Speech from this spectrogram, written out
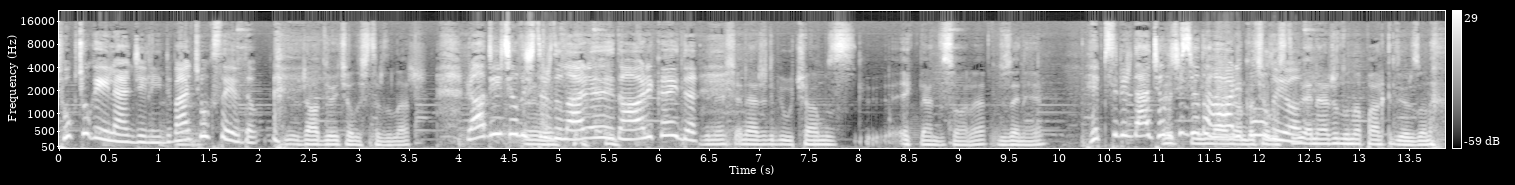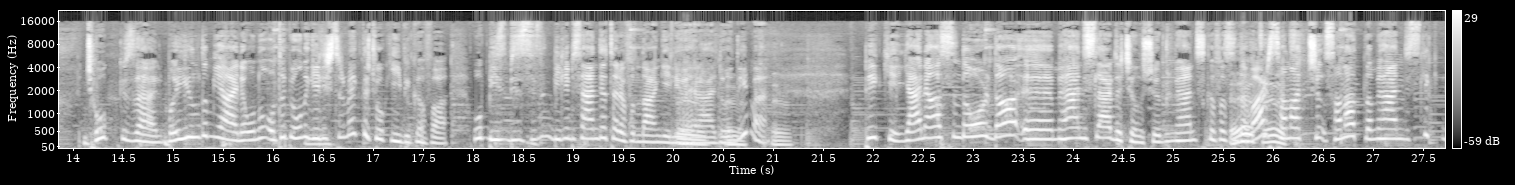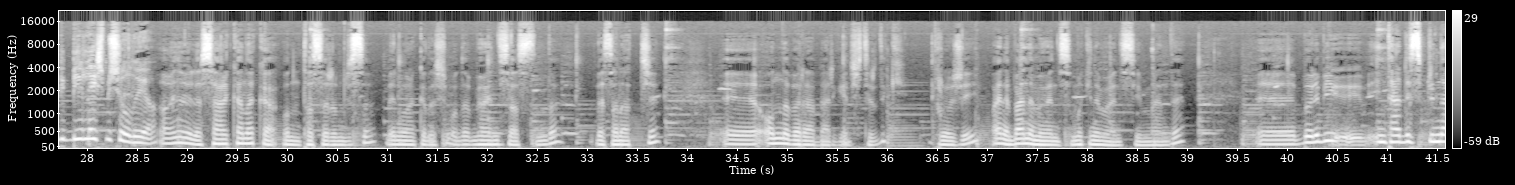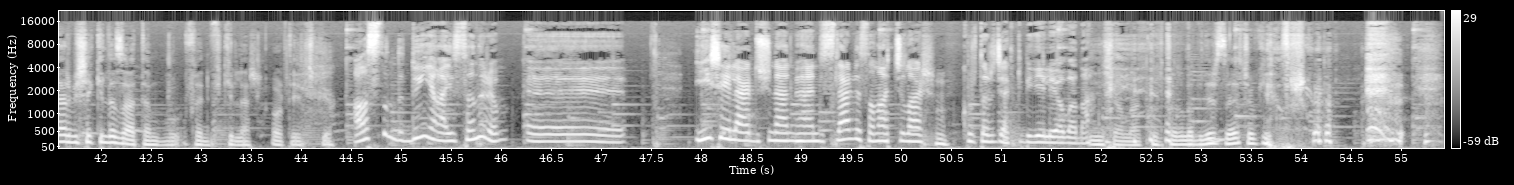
Çok çok eğlenceliydi. Ben çok sevdim. Radyoyu çalıştırdılar. Radyoyu çalıştırdılar. Evet, harikaydı. Güneş enerjili bir uçağımız eklendi sonra düzeneye. Hepsi birden çalışınca Hepsi da harika oluyor. Enerji Luna Parkı diyoruz ona. Çok güzel. Bayıldım yani. Onu o tabii onu geliştirmek de çok iyi bir kafa. Bu biz, biz sizin bilim sende tarafından geliyor Evet, herhalde o evet, değil mi? Evet. Peki yani aslında orada e, mühendisler de çalışıyor. Bir mühendis kafası da Evet, var. evet. Sanatçı sanatla mühendislik bir birleşmiş oluyor. Aynen öyle. Serkan Aka onun tasarımcısı. Benim arkadaşım. O da mühendis aslında ve sanatçı. Ee, onunla beraber geliştirdik projeyi. Aynen ben de mühendisim. Makine mühendisiyim ben de. Ee, böyle bir interdisipliner bir şekilde zaten bu hani fikirler ortaya çıkıyor. Aslında dünyayı sanırım e, iyi şeyler düşünen mühendisler ve sanatçılar kurtaracak gibi geliyor bana. İnşallah kurtarılabilirse çok iyi olur.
